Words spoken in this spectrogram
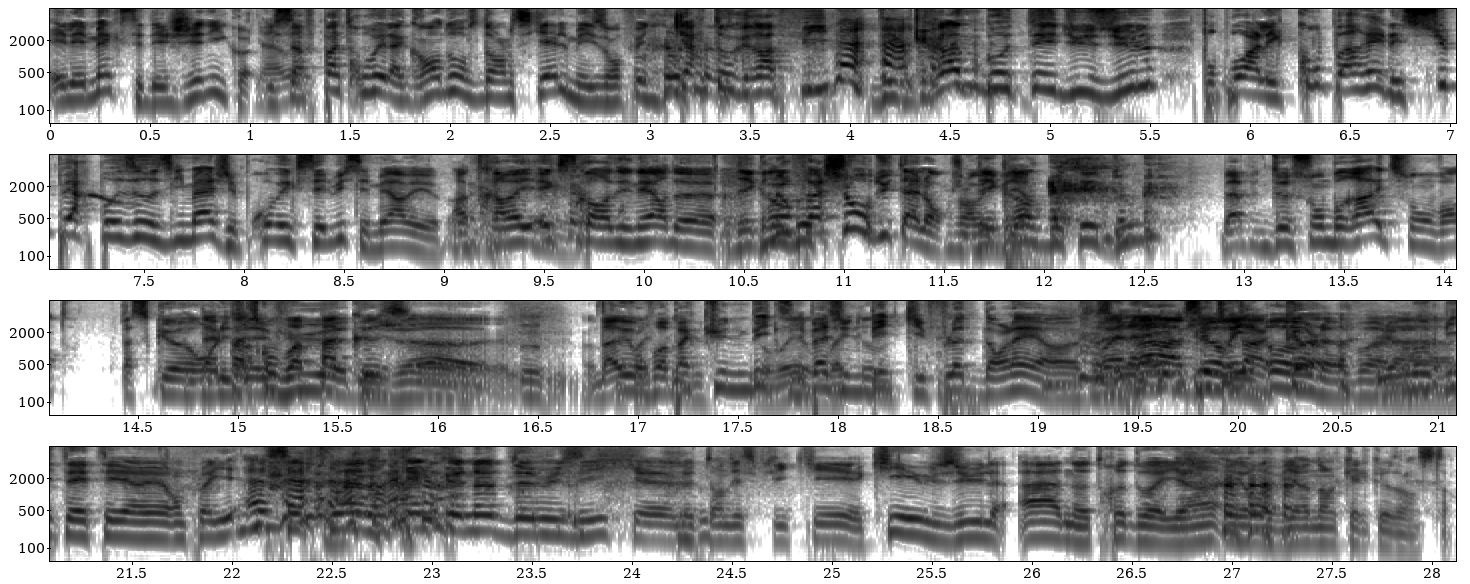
et les mecs c'est des génies quoi. Ils Ah ouais. savent pas trouver la grande ours dans le ciel, mais ils ont fait une cartographie des grains de beauté d'Usul pour pouvoir les comparer, les superposer aux images et prouver que c'est lui, c'est merveilleux. Un travail extraordinaire de. Des Nos fachos ont du talent, Des de dire. grains de beauté d'où Bah, de son bras et de son ventre. Parce qu'on les Parce a qu'on voit pas euh, que déjà, ça. euh, Bah oui, on voit pas qu'une bite, Oui, c'est pas une tout. bite qui flotte dans l'air. Voilà, c'est un corps. voilà. Le mot bite a été euh, employé assez de fois dans quelques notes de musique. euh, le temps d'expliquer qui est Usul à notre doyen et on revient dans quelques instants.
